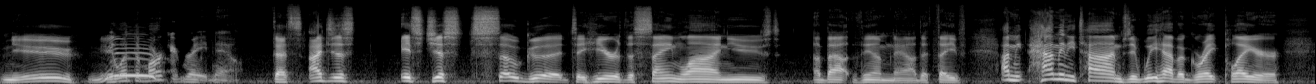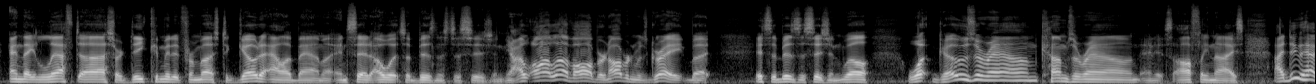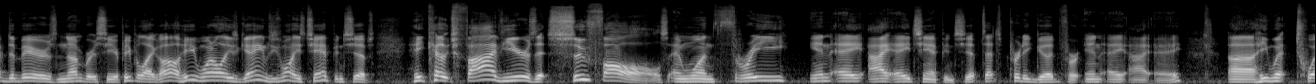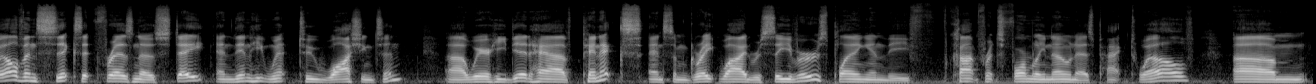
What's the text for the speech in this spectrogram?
new, They want the market rate now. That's I just it's just so good to hear the same line used about them now that they've I mean, how many times did we have a great player and they left us or decommitted from us to go to Alabama and said, "Oh, it's a business decision." Yeah, I, I love Auburn. Auburn was great, but it's a business decision. Well, what goes around comes around, and it's awfully nice. I do have DeBoer's numbers here. People are like, oh, he won all these games. He's won all these championships. He coached five years at Sioux Falls and won three NAIA championships. That's pretty good for NAIA. Uh, he went 12 and 6 at Fresno State, and then he went to Washington. Uh, where he did have Penix and some great wide receivers playing in the conference formerly known as Pac 12. Um,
